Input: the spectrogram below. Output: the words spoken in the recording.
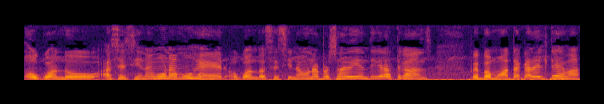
o cuando asesinan a una mujer o cuando asesinan a una persona de identidad trans, pues vamos a atacar el tema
